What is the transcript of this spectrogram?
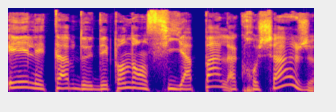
et l'étape de dépendance. S'il n'y a pas l'accrochage,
